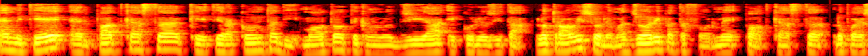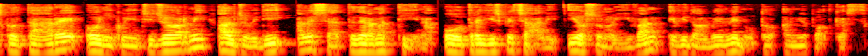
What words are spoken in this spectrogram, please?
MTE è il podcast che ti racconta di moto, tecnologia e curiosità. Lo trovi sulle maggiori piattaforme podcast. Lo puoi ascoltare ogni 15 giorni al giovedì alle 7 della mattina, oltre agli speciali. Io sono Ivan e vi do il benvenuto al mio podcast.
